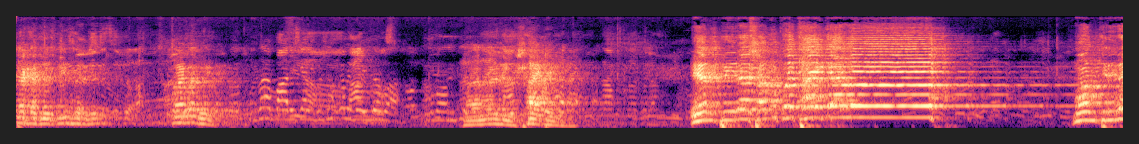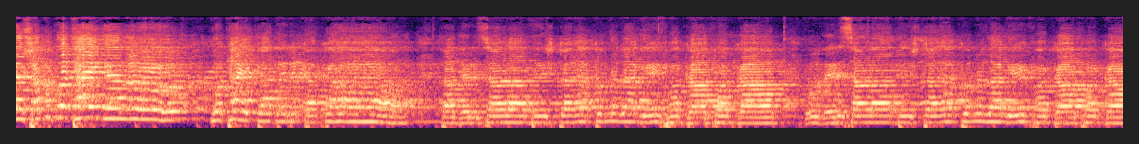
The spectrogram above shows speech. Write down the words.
টাকা দিয়ে বই? হ্যাঁ। এমপিরা সব কোথায় গেল? মন্ত্রীরা সব কোথায় গেল? কোথায় কাদের কাকা তাদের সারা দেশটা এখন লাগে ফাঁকা ফাঁকা। ওদের সারা দেশটা এখন লাগে ফাঁকা ফাঁকা।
